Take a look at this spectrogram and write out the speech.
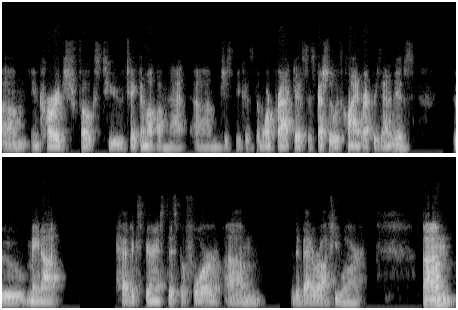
um, encourage folks to take them up on that um, just because the more practice, especially with client representatives who may not have experienced this before, um, the better off you are. Um,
